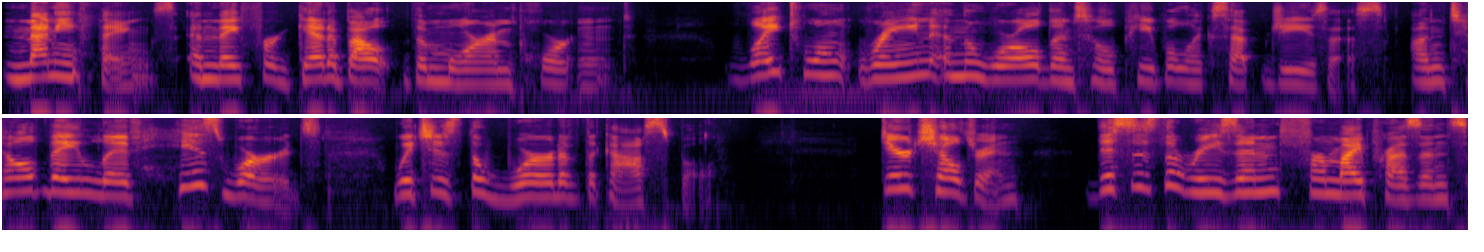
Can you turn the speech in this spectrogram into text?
many things and they forget about the more important. Light won't reign in the world until people accept Jesus, until they live his words, which is the word of the gospel. Dear children, this is the reason for my presence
